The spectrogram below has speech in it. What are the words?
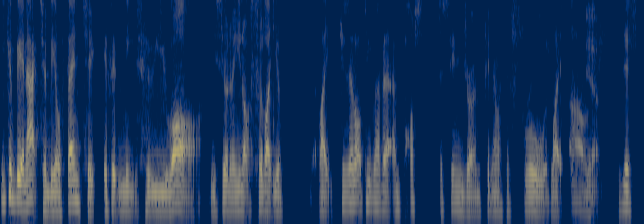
You can be an actor and be authentic if it meets who you are. You see what I mean? You not feel like you're like because a lot of people have an imposter syndrome, feeling like a fraud, like oh, yeah. this,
